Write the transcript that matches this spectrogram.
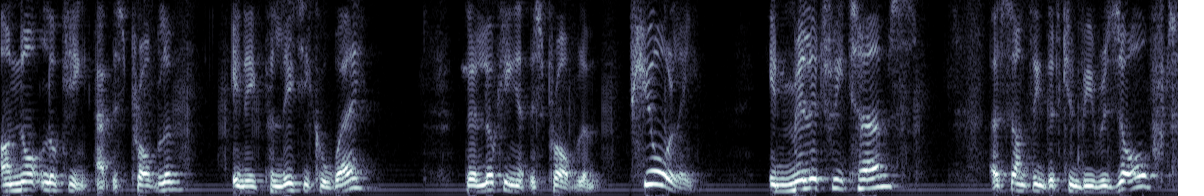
are not looking at this problem in a political way. they're looking at this problem purely in military terms as something that can be resolved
